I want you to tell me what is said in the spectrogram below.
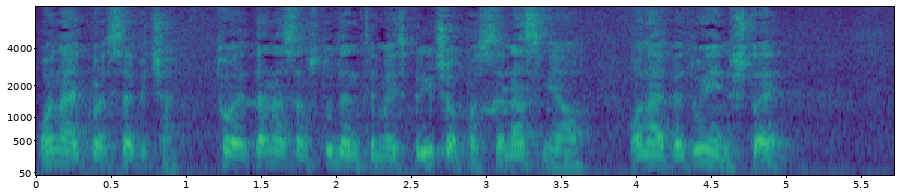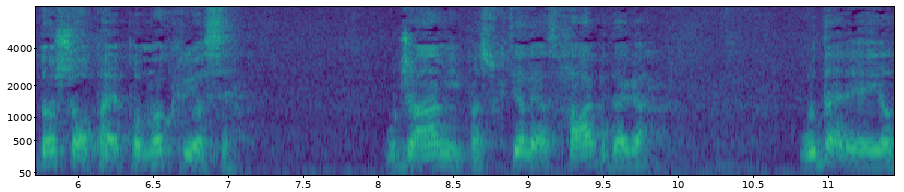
onaj ko je sebičan, to je, danas sam studentima ispričao pa su se nasmijali, onaj beduin što je došao pa je pomokrio se u džami pa su htjeli ashabi da ga udare ili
